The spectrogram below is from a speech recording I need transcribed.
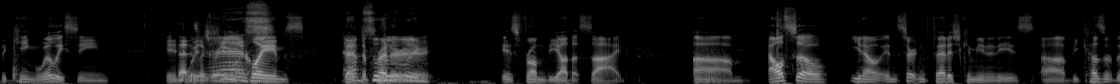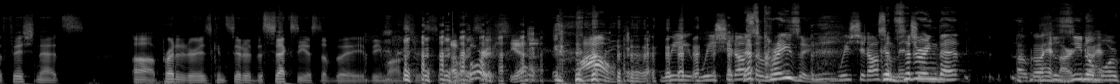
the King Willie scene, in That is a which he claims that the Predator is from the other side. Um, also, you know, in certain fetish communities, uh, because of the fishnets, uh, Predator is considered the sexiest of the the monsters. Of course, yeah. Wow, We we should also that's crazy. We should also Considering mention, that Oh, go ahead, the Mark. Go ahead. xenomorph.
